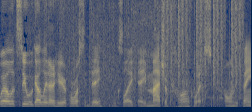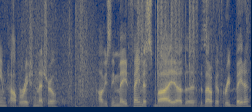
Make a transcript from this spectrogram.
Well, let's see what we got laid out here for us today. Looks like a match of conquest on the famed Operation Metro. Obviously made famous by uh, the, the Battlefield 3 beta.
